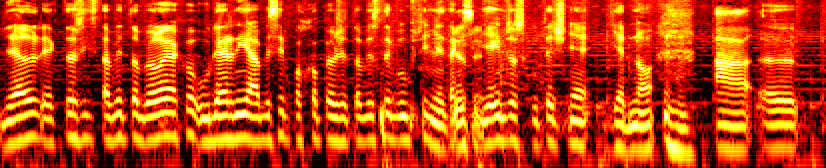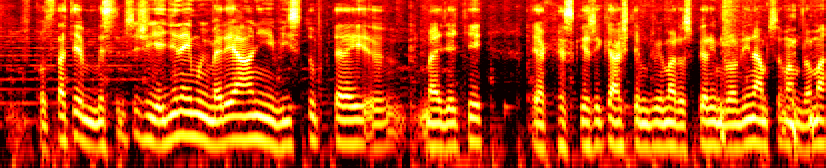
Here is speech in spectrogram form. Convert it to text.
Měl, jak to říct, aby to bylo jako úderný, aby si pochopil, že to myslím upřímně, tak Jasně. je jim to skutečně jedno. Mm-hmm. A e, v podstatě myslím si, že jediný můj mediální výstup, který e, mé děti jak hezky říkáš těm dvěma dospělým blondýnám, co mám doma,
